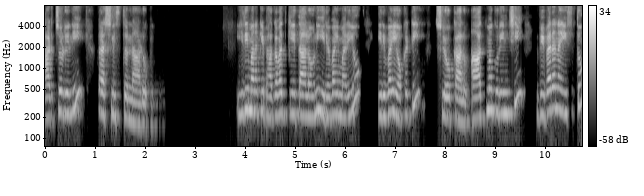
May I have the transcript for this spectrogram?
అర్జుడిని ప్రశ్నిస్తున్నాడు. ఇది మనకి భగవద్గీతలోని ఇరవై మరియు ఇరవై ఒకటి శ్లోకాలు. ఆత్మ గురించి వివరణ ఇస్తూ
